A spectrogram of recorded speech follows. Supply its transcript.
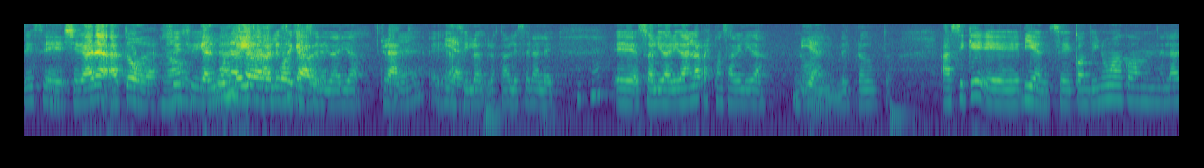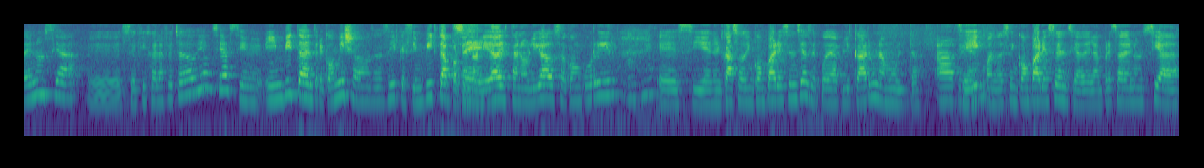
eh, llegar a, a todas, ¿no? Y que alguna la ley establece que responsable. solidaridad. Claro, ¿eh? Así lo, lo establece la ley. Solidaridad en la responsabilidad ¿no? Bien. del, del producto. Así que, eh, bien, se continúa con la denuncia, eh, se fija la fecha de audiencia, se invita, entre comillas, vamos a decir que se invita, porque Sí. en realidad están obligados a concurrir. eh, si en el caso de incomparecencia se puede aplicar una multa. Ah, ¿sí? Cuando esa incomparecencia de la empresa denunciada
